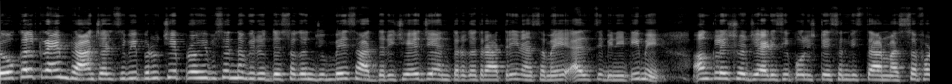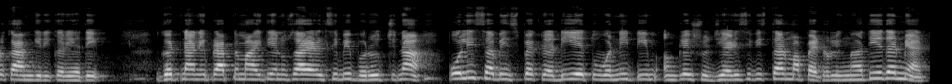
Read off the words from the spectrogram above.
લોકલ ક્રાઇમ બ્રાન્ચ એલસીબી ભરૂચે પ્રોહિબિશન વિરુદ્ધ સઘન ઝુંબેશ હાથ ધરી છે, જે અંતર્ગત રાત્રિના સમયે એલસીબીની ટીમે અંકલેશ્વર જીઆઈડીસી પોલીસ સ્ટેશન વિસ્તારમાં સફળ કામગીરી કરી હતી. ઘટનાની પ્રાપ્ત માહિતી અનુસાર એલસીબી ભરૂચના પોલીસ સબ ઇન્સ્પેક્ટર ડીએ તુવરની ટીમ અંકલેશ્વર જીઆઈડીસી વિસ્તારમાં પેટ્રોલિંગમાં હતી. એ દરમિયાન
